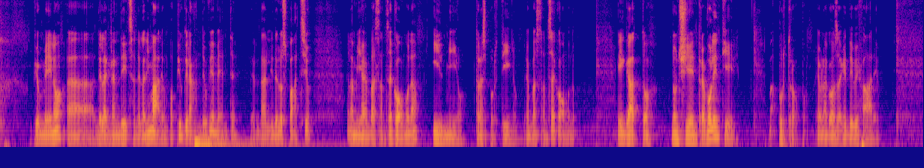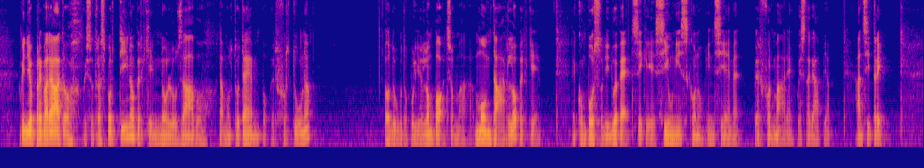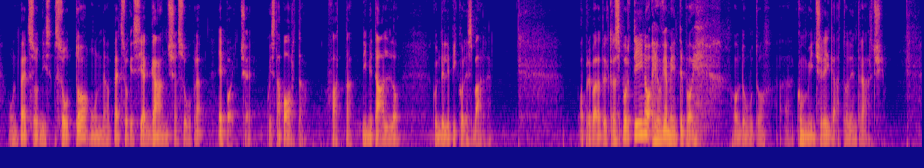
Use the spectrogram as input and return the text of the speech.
più o meno, eh, della grandezza dell'animale, un po' più grande ovviamente, per dargli dello spazio. La mia è abbastanza comoda, il mio trasportino è abbastanza comodo il gatto non ci entra volentieri, ma purtroppo è una cosa che deve fare. Quindi ho preparato questo trasportino perché non lo usavo da molto tempo, per fortuna. Ho dovuto pulirlo un po', insomma, montarlo perché è composto di due pezzi che si uniscono insieme per formare questa gabbia, anzi tre. Un pezzo di sotto, un pezzo che si aggancia sopra e poi c'è questa porta fatta di metallo con delle piccole sbarre. Ho preparato il trasportino e ovviamente poi ho dovuto uh, convincere il gatto ad entrarci.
